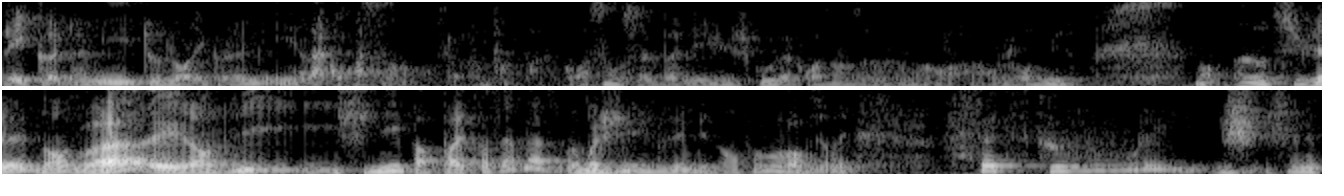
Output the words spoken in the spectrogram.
l'économie, toujours l'économie, la croissance. Croissance, elle va aller jusqu'où la croissance aujourd'hui. Bon, un autre sujet, donc voilà, et donc il, finit par pas être à sa place. Moi j'ai élevé mes enfants, on leur dit, mais faites ce que vous voulez, je, n'ai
